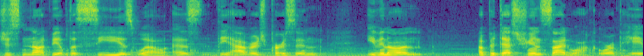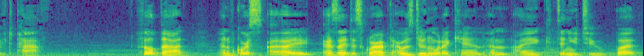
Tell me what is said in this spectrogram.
just not be able to see as well as the average person, even on a pedestrian sidewalk or a paved path. Felt bad. And of course, I, as I described, I was doing what I can, and I continue to, but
